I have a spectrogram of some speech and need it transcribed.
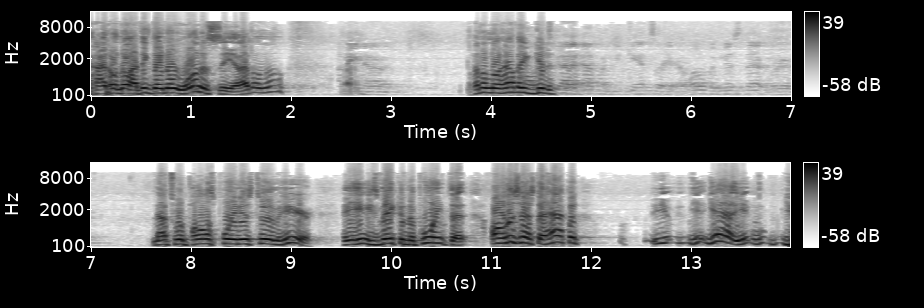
I don't know. I think they don't want to see it. I don't know. I, mean, uh, I don't know how they can get it. That's what Paul's point is to him here. He's making the point that all oh, this has to happen. Yeah,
